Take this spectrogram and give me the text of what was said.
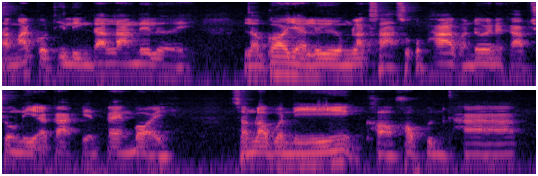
สามารถกดที่ลิงก์ด้านล่างได้เลย แล้วก็อย่าลืมรักษาสุขภาพกันด้วยนะครับ ช่วงนี้อากาศเปลี่ยนแปลงบ่อย สำหรับวันนี้ขอขอบคุณครับ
